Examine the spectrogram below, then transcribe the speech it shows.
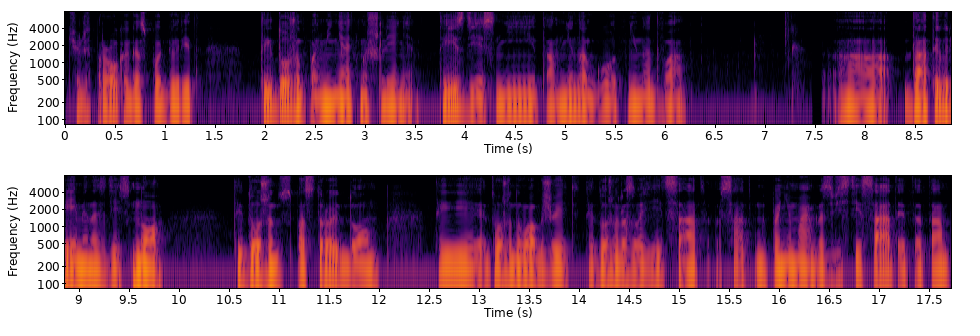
через пророка Господь говорит, ты должен поменять мышление. Ты здесь не, там, не на год, не на два, а, да, ты временно здесь, но ты должен построить дом, ты должен его обжить, ты должен разводить сад. Сад, мы понимаем, развести сад, это там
